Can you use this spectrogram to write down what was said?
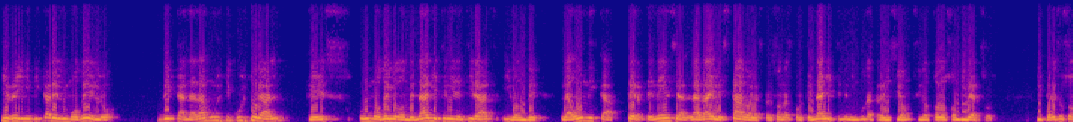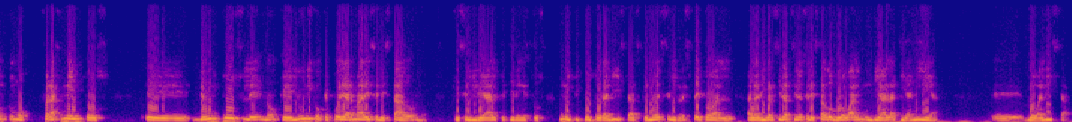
y reivindicar el modelo de Canadá multicultural, que es un modelo donde nadie tiene identidad y donde la única pertenencia la da el Estado a las personas porque nadie tiene ninguna tradición, sino todos son diversos, y por eso son como fragmentos eh, de un puzzle, ¿no? que el único que puede armar es el Estado, que es el ideal que tienen estos multiculturalistas, que no es el respeto a la diversidad, sino es el Estado global mundial, la tiranía eh, globalista.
